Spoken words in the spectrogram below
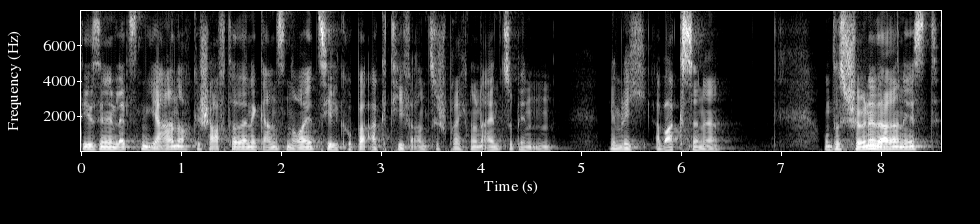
die es in den letzten Jahren auch geschafft hat, eine ganz neue Zielgruppe aktiv anzusprechen und einzubinden, nämlich Erwachsene. Und das Schöne daran ist,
